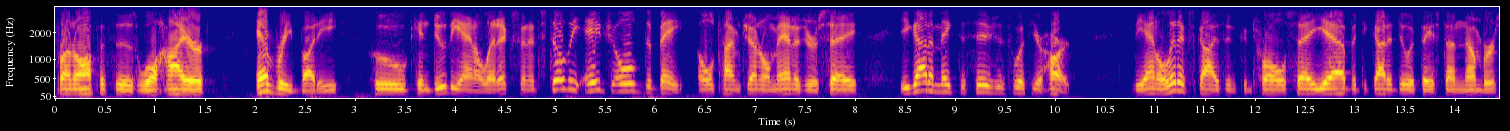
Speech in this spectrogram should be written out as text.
front offices will hire everybody who can do the analytics, and it's still the age-old debate. Old-time general managers say you got to make decisions with your heart. The analytics guys in control say, yeah, but you got to do it based on numbers.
